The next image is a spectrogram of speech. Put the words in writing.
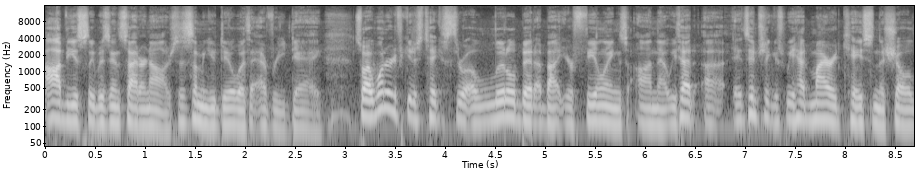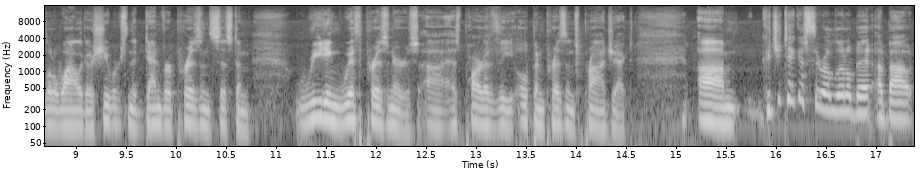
obviously was insider knowledge. This is something you deal with every day. So I wondered if you could just take us through a little bit about your feelings on that. We've had uh, it's interesting because we had Myriad Case in the show a little while ago. She works in the Denver prison system, reading with prisoners uh, as part of the Open Prisons Project. Um, could you take us through a little bit about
